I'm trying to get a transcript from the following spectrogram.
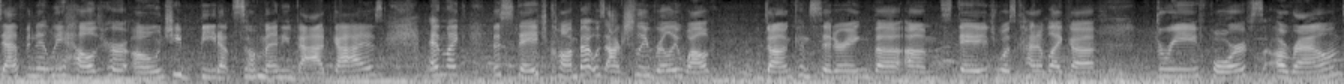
definitely held her own. She beat up so many bad guys. And like the stage combat was actually really well done considering the um, stage was kind of like a three-fourths around.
